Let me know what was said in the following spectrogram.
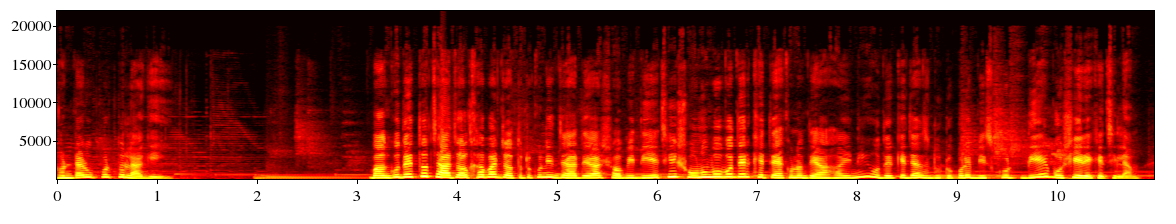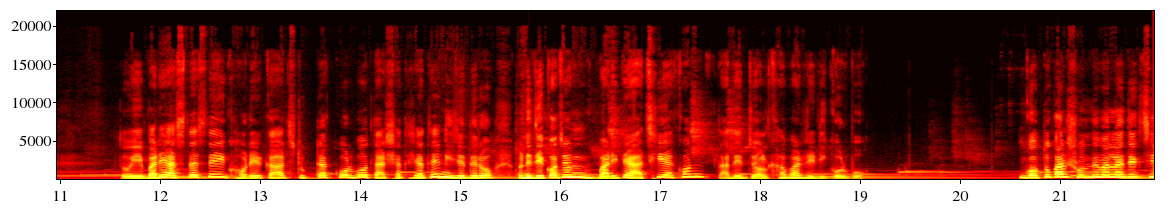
ঘণ্টার উপর তো লাগেই। বাঙ্কুদের তো চা জলখাবার যতটুকুনি যা দেওয়া সবই দিয়েছি সোনুবাবুদের খেতে এখনও দেওয়া হয়নি ওদেরকে জাস্ট দুটো করে বিস্কুট দিয়ে বসিয়ে রেখেছিলাম। তো এবারে আস্তে আস্তে এই ঘরের কাজ টুকটাক করব, তার সাথে সাথে নিজেদেরও মানে যে কজন বাড়িতে আছি এখন, তাদের জলখাবার রেডি করব। গতকাল সন্ধেবেলায় দেখছি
